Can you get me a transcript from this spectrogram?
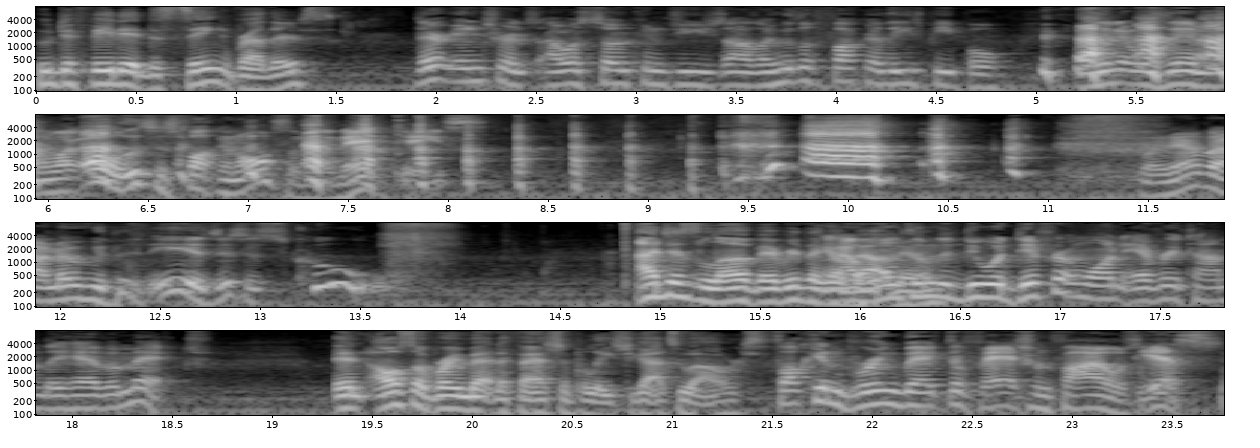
who defeated the Singh brothers. Their entrance, I was so confused. I was like, "Who the fuck are these people?" And then it was them, and I'm like, "Oh, this is fucking awesome." In that case, well, now that I know who this is, this is cool. I just love everything about it. And I want them. them to do a different one every time they have a match. and also bring back the Fashion Police. You got two hours. Fucking bring back the Fashion Files, yes.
